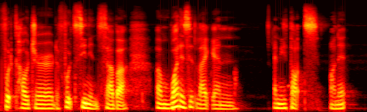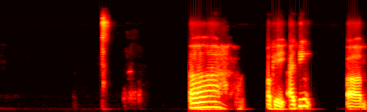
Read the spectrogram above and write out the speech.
food culture, the food scene in Sabah. Um, what is it like, and any thoughts on it? Uh, okay. I think um,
